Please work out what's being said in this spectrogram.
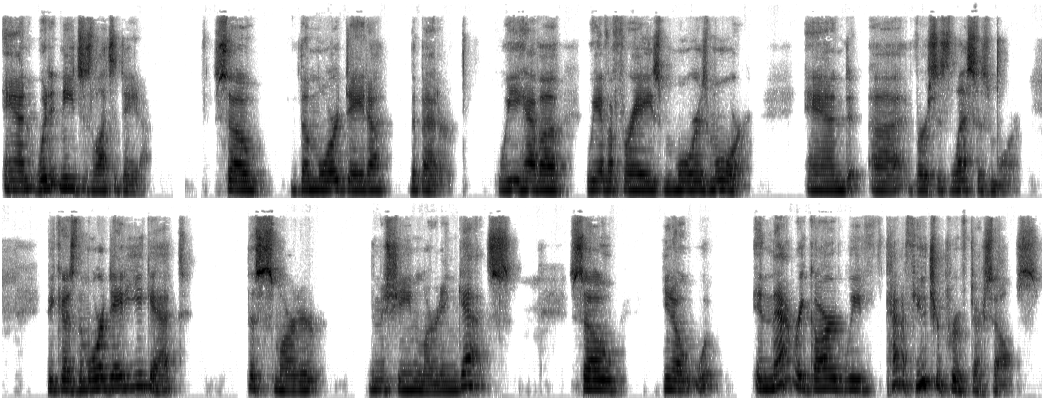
And what it needs is lots of data. So the more data, the better. We have a we have a phrase more is more and uh, versus less is more because the more data you get the smarter the machine learning gets so you know in that regard we've kind of future proofed ourselves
